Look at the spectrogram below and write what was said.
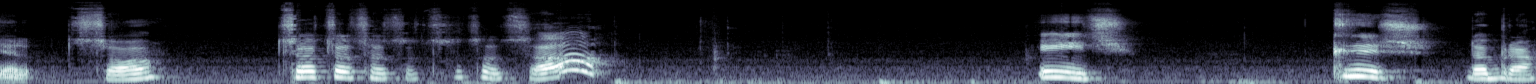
Pierdziel, co? Co, co, co, co, co, co, co? Idź. Kysz. Dobra.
